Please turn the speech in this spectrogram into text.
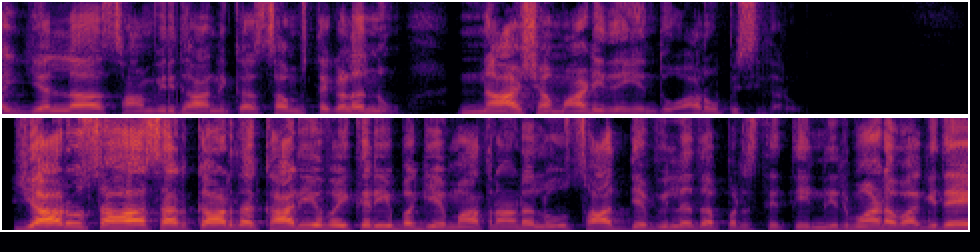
ಎಲ್ಲ ಸಾಂವಿಧಾನಿಕ ಸಂಸ್ಥೆಗಳನ್ನು ನಾಶ ಮಾಡಿದೆ ಎಂದು ಆರೋಪಿಸಿದರು. ಯಾರೂ ಸಹ ಸರ್ಕಾರದ ಕಾರ್ಯವೈಖರಿ ಬಗ್ಗೆ ಮಾತನಾಡಲು ಸಾಧ್ಯವಿಲ್ಲದ ಪರಿಸ್ಥಿತಿ ನಿರ್ಮಾಣವಾಗಿದೆ.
